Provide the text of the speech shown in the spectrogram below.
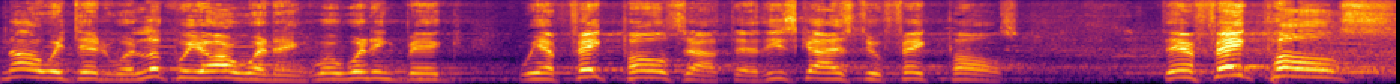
No, we did win. Look, we are winning. We're winning big. We have fake polls out there. These guys do fake polls. They're fake polls.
